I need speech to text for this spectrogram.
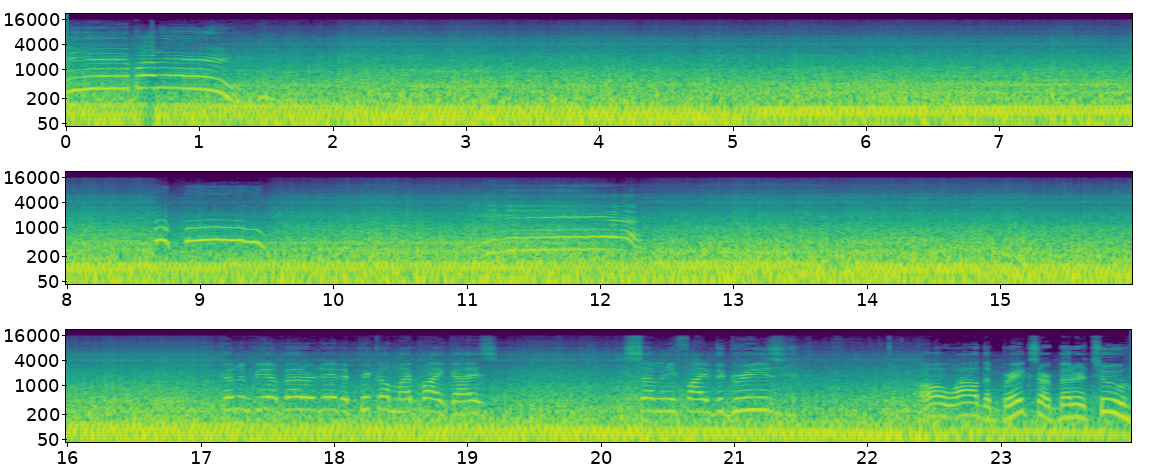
Yeah, buddy! Woo-hoo! Yeah! Couldn't be a better day to pick up my bike, guys. 75 degrees. Oh, wow, the brakes are better too.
